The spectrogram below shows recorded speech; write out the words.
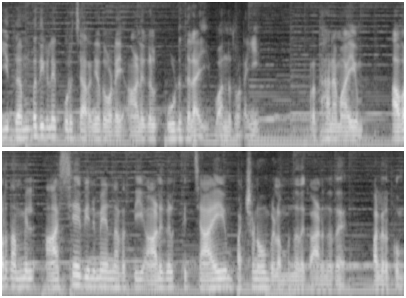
ഈ ദമ്പതികളെക്കുറിച്ച് അറിഞ്ഞതോടെ ആളുകൾ കൂടുതലായി വന്നു തുടങ്ങി. പ്രധാനമായും അവർ തമ്മിൽ ആശയവിനിമയം നടത്തി ആളുകൾക്ക് ചായയും ഭക്ഷണവും വിളമ്പുന്നത് കാണുന്നത് പലർക്കും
